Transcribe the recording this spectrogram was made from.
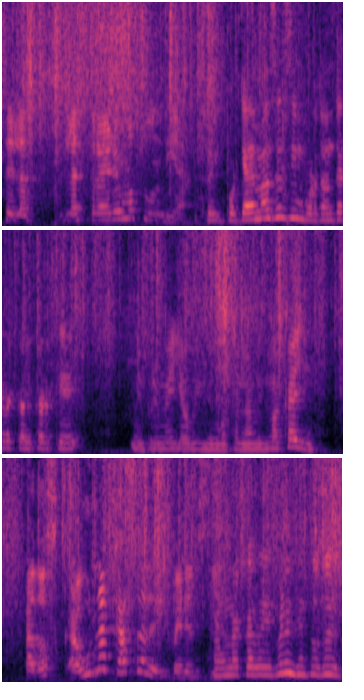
se las, las traeremos un día. Sí, porque además es importante recalcar que mi prima y yo vivimos en la misma calle, A dos, a una casa de a diferencia. una casa de diferencia, entonces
